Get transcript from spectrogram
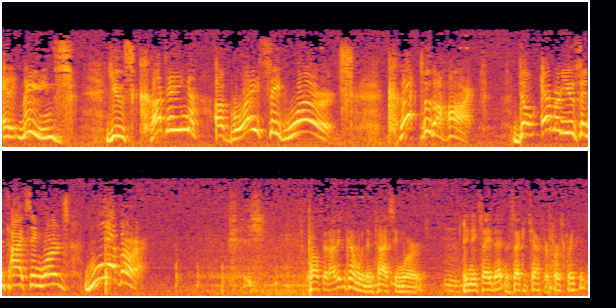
and it means use cutting, abrasive words. Cut to the heart. Don't ever use enticing words. Never! Paul said, I didn't come with enticing words. Didn't he say that in the second chapter of 1 Corinthians?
